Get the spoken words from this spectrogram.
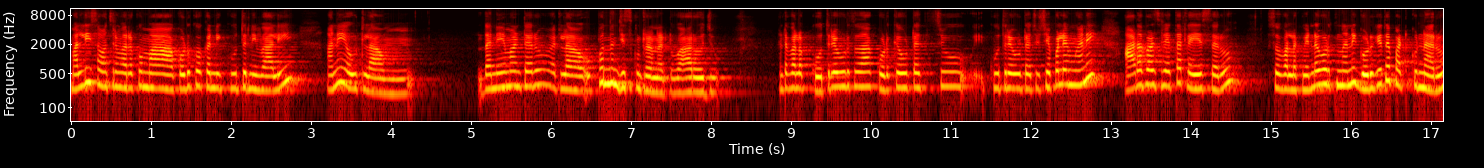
మళ్ళీ సంవత్సరం వరకు మా కొడుకు ఒక నీ కూతురుని ఇవ్వాలి అని ఇట్లా దాన్ని ఏమంటారు? అట్లా ఒప్పందం చేసుకుంటారు అన్నట్టు ఆ రోజు. అంటే వాళ్ళ కూతురే పుడుతుందా? కొడుకే ఉట్టచ్చు కూతురే ఉట్టచ్చు చెప్పలేము కానీ ఆడపడుచులు అయితే అట్లా చేస్తారు. సో వాళ్ళకి వెండ కొడుతుందని గొడుగైతే పట్టుకున్నారు.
